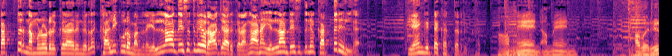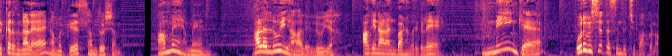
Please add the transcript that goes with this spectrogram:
கர்த்தர் நம்மளோட இருக்கிறாருங்கிறத களி கூற மறந்துட்டாங்க. எல்லா தேசத்துலையும் ராஜா இருக்கிறாங்க ஆனால் எல்லா தேசத்துலையும் கர்த்தர் இல்லை. என்கிட்ட கர்த்தர் இருக்கிறார். அமேன் அமேன் அவர் இருக்கிறதுனால நமக்கு சந்தோஷம். ஆமென். அமேன் ஹalleluya. ஹalleluya. ஆகையினால் அன்பானவர்களே நீங்க ஒரு விஷயத்தை சிந்திச்சு பார்க்கணும்.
